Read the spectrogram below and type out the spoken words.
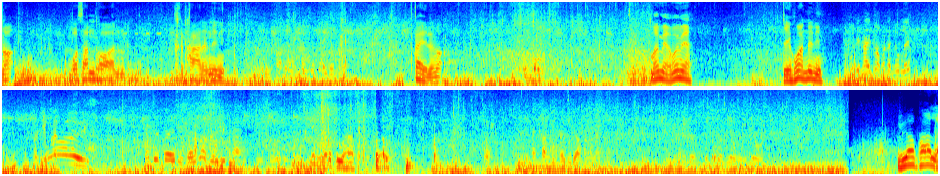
เนาะบสันทอน คาถานั่นนี่นี่ใกล้เลยเนาะไม่แม่ไม่แม่ใจห้วนนี่นี่ผู้จะทายก็พัฒนยกเลยเอาคลิปกันมันจะใส่ถึงใส่ว่าใส่ยี่ห้านี่แค่ประตูฮะให้ตั้งดินไปทีเดียวเรือพาไหล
